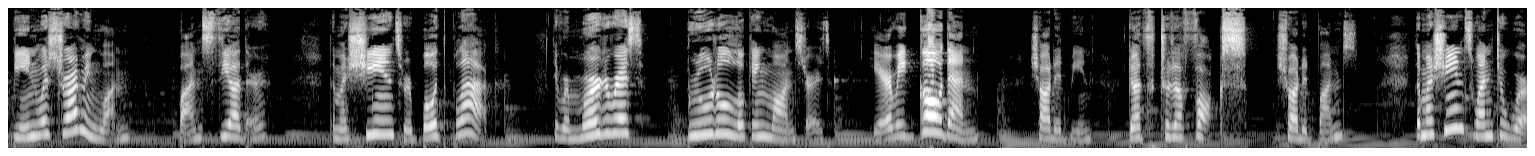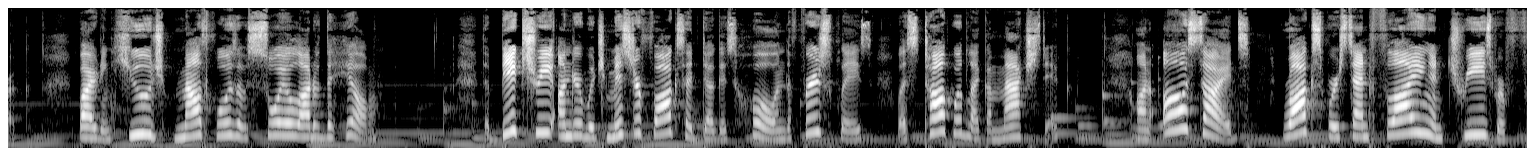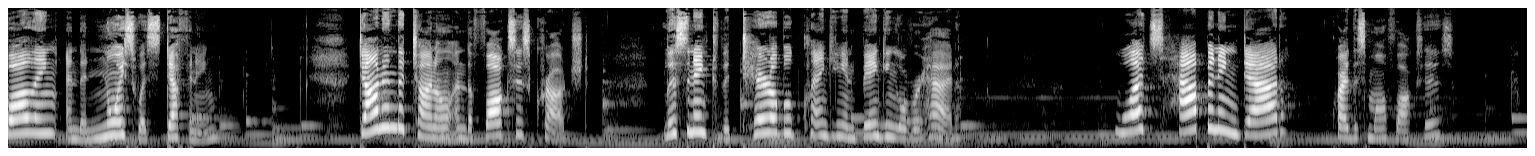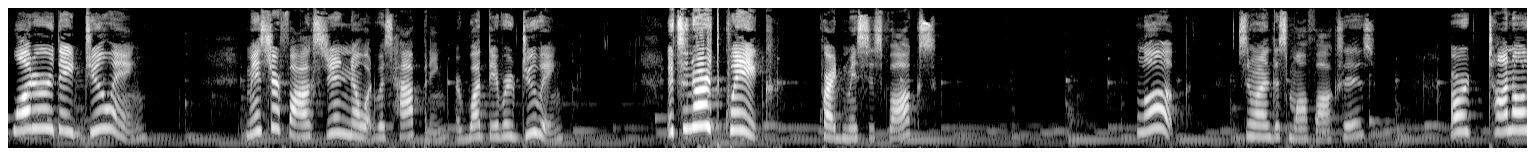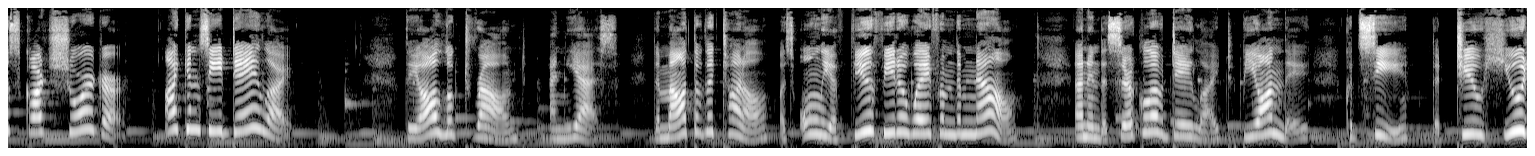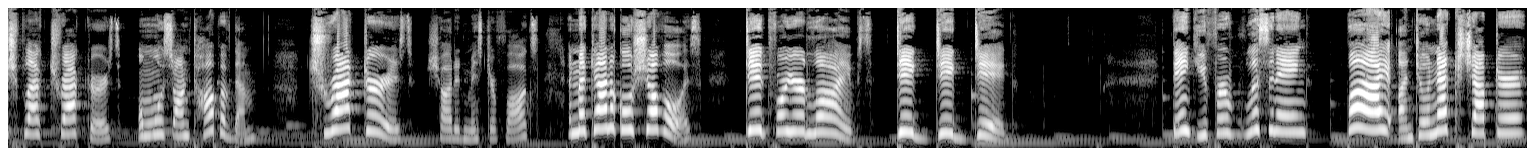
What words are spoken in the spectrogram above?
Bean was driving one, Bunce the other. The machines were both black. They were murderous, brutal looking monsters. Here we go then, shouted Bean. Death to the fox, shouted Bunce. The machines went to work, biting huge mouthfuls of soil out of the hill. The big tree under which Mr. Fox had dug his hole in the first place was toppled like a matchstick. On all sides, rocks were sent flying and trees were falling, and the noise was deafening. Down in the tunnel, and the foxes crouched, listening to the terrible clanking and banging overhead. What's happening, Dad? cried the small foxes. What are they doing? Mr. Fox didn't know what was happening or what they were doing. It's an earthquake! cried Mrs. Fox. Look, said one of the small foxes. Our tunnels got shorter. I can see daylight. They all looked round, and yes, the mouth of the tunnel was only a few feet away from them now and in the circle of daylight beyond they could see the two huge black tractors almost on top of them. Tractors! shouted Mr. Fox, and mechanical shovels! Dig for your lives! Dig, dig, dig! Thank you for listening! Bye! Until next chapter!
